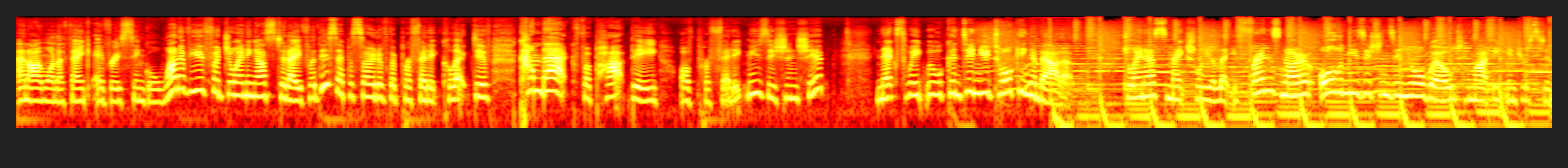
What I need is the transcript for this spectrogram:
And I want to thank every single one of you for joining us today for this episode of the Prophetic Collective. Come back for part B of Prophetic Musicianship. Next week, we will continue talking about it. Join us. Make sure you let your friends know, all the musicians in your world who might be interested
